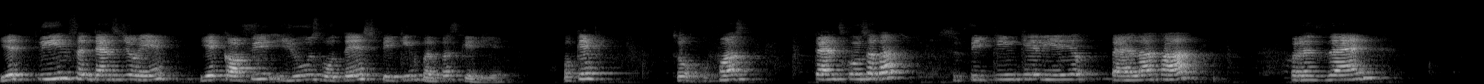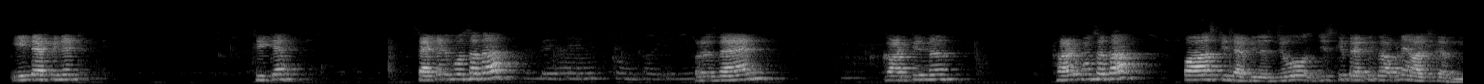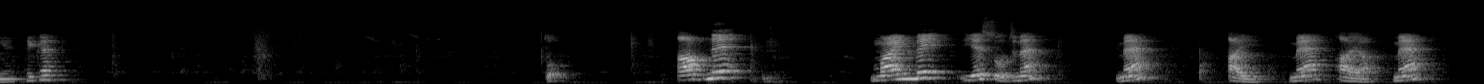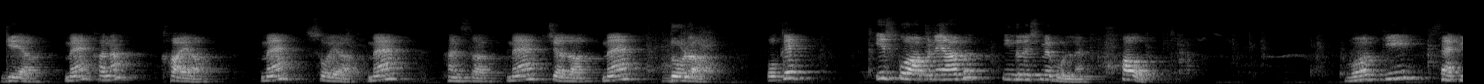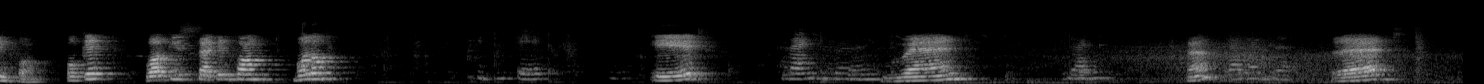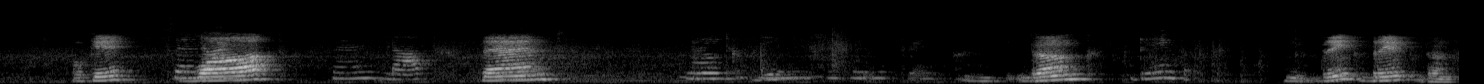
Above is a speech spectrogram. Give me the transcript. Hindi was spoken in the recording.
ये तीन सेंटेंस जो हैं, ये काफ़ी यूज़ होते हैं स्पीकिंग पर्पस के लिए। ओके सो फ़र्स्ट टेंस कौन सा था? स्पीकिंग के लिए जो पहला था प्रेजेंट इंडेफिनेट ठीक है? सेकंड कौन सा था? प्रेजेंट कंटिन्यूस थर्ड कौन सा था? पास्ट इंडेफिनेट जो जिसकी प्रैक्टिस आपने आज करनी है, ठीक है? तो आपने माइंड में ये सोचना है, मैं आई, मैं आया, मैं गया। मैं खाना खाया मैं सोया मैं हंसा मैं चला मैं दौड़ा। ओके इसको आपने अब इंग्लिश में बोलना है। हाउ वर्ब की सेकंड फॉर्म ओके वर्ब की सेकंड फॉर्म बोलो। Ate went huh? read okay sent drunk. Drink drink drunk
